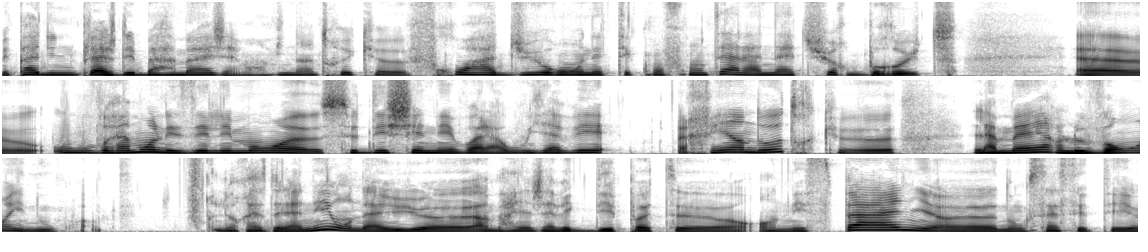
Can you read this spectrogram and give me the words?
mais pas d'une plage des Bahamas. J'avais envie d'un truc euh, froid, dur, où on était confronté à la nature brute. Euh, où vraiment les éléments se déchaînaient. Voilà, où il y avait rien d'autre que la mer, le vent et nous. Le reste de l'année, on a eu euh, un mariage avec des potes euh, en Espagne. Euh, donc ça, c'était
